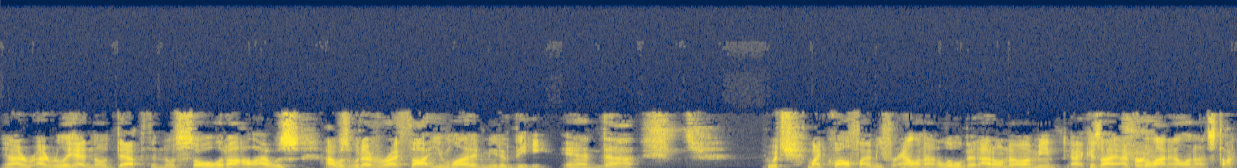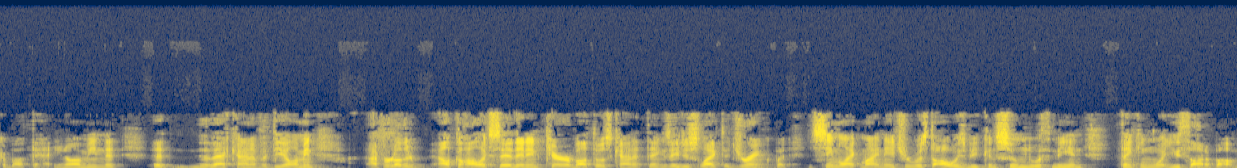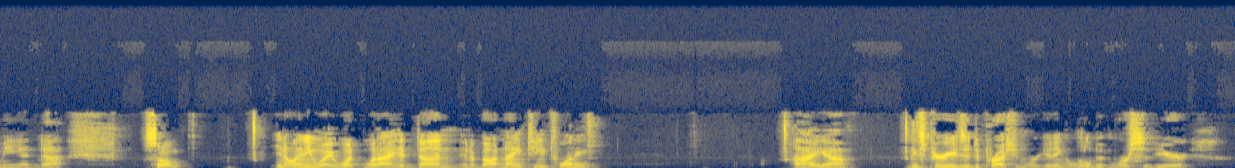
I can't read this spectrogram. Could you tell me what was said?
You know, I, I really had no depth and no soul at all. I was, I was whatever I thought you wanted me to be. And, uh, which might qualify me for Al-Anon a little bit. I don't know. I mean, because uh, I've heard a lot of Al-Anons talk about that. You know, I mean that that that kind of a deal. I mean, I've heard other alcoholics say they didn't care about those kind of things. They just liked to drink. But it seemed like my nature was to always be consumed with me and thinking what you thought about me. And uh, so you know, anyway, what, what I had done in about 1920, I, uh, these periods of depression were getting a little bit more severe,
